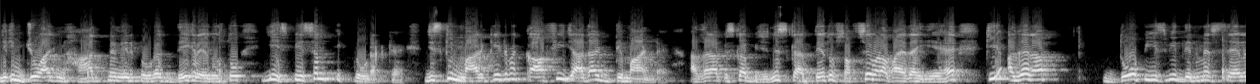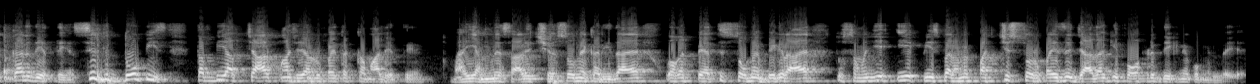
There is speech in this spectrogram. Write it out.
लेकिन जो आज हाथ में मेरे प्रोडक्ट देख रहे हैं दोस्तों, ये स्पेशल एक प्रोडक्ट है, जिसकी मार्केट में काफ़ी ज़्यादा डिमांड है। अगर आप इसका बिज़नेस करते हैं तो सबसे बड़ा फ़ायदा यह है कि अगर आप दो पीस भी दिन में सेल कर देते हैं। सिर्फ़ दो पीस, तब भी आप चार, पाँच हज़ार रुपए तक कमा लेते हैं। भाई, हमने साढ़े छह सौ में खरीदा है और अगर पैंतीस सौ में बिक रहा है तो समझिए एक पीस पर हमें पच्चीस सौ रुपए से ज़्यादा की प्रॉफिट देखने को मिल रही है।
